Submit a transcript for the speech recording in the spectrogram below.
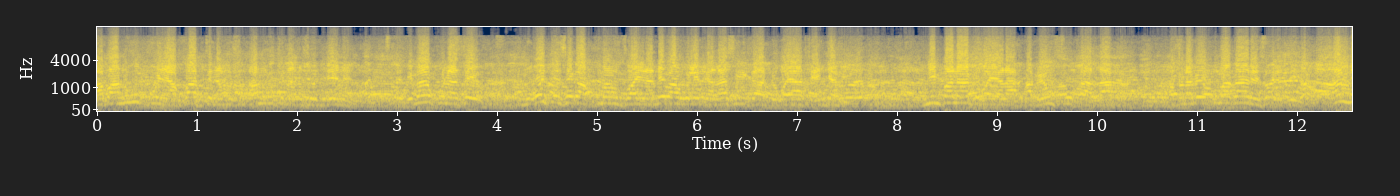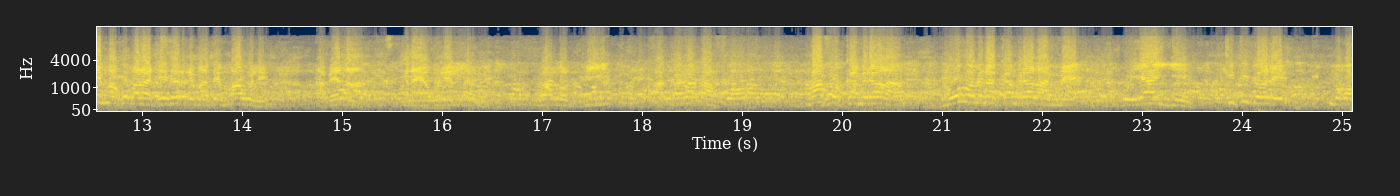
a b'a nugu bonya f'a tɛnɛmuso a nugu tɛnɛmuso den dɛ imam konate mɔgɔ tɛ se ka kuma min fɔ a ɲɛna ne b'a wele k'a lasigi k'a dɔgɔya tɛ n jaabi ni n bana dɔgɔyara a bɛ n fo k'a. Lakan a fana bɛ kumakan respecté hali ni mako b'a la deux heures du matin n b'a wele a bɛ na ka na ya weleli lamɛn donc bi a ka kan k'a fɔ n b'a fɔ kamera la mɔgɔ mɔgɔ bɛna kamera la mɛ o y'a ye. Kiti dɔ le mɔgɔ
